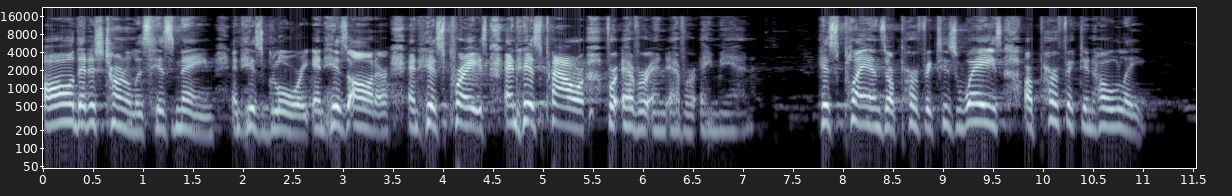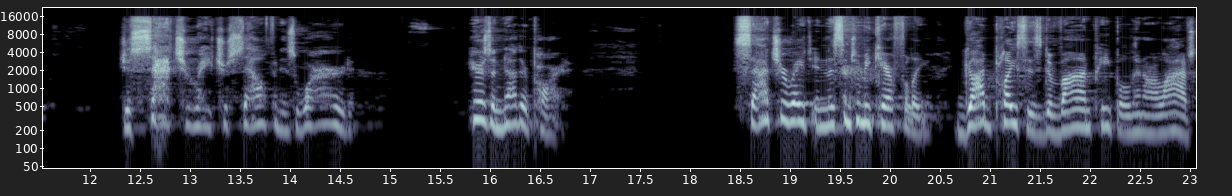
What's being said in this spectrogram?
all that is eternal is His name and His glory and His honor and His praise and His power forever and ever. Amen. His plans are perfect. His ways are perfect and holy. Just saturate yourself in His Word. Here's another part. Saturate, and listen to me carefully. God places divine people in our lives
